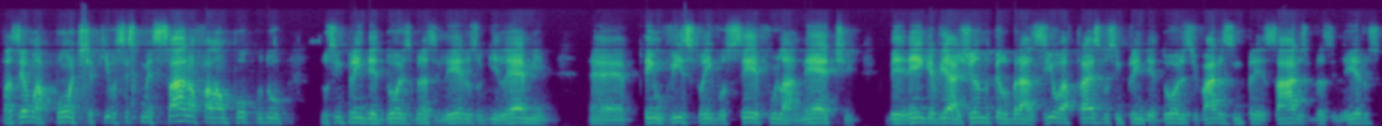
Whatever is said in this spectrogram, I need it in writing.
fazer uma ponte aqui. Vocês começaram a falar um pouco do, dos empreendedores brasileiros. O Guilherme, é, tenho visto aí você, Furlanete, Berenga viajando pelo Brasil atrás dos empreendedores, de vários empresários brasileiros.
